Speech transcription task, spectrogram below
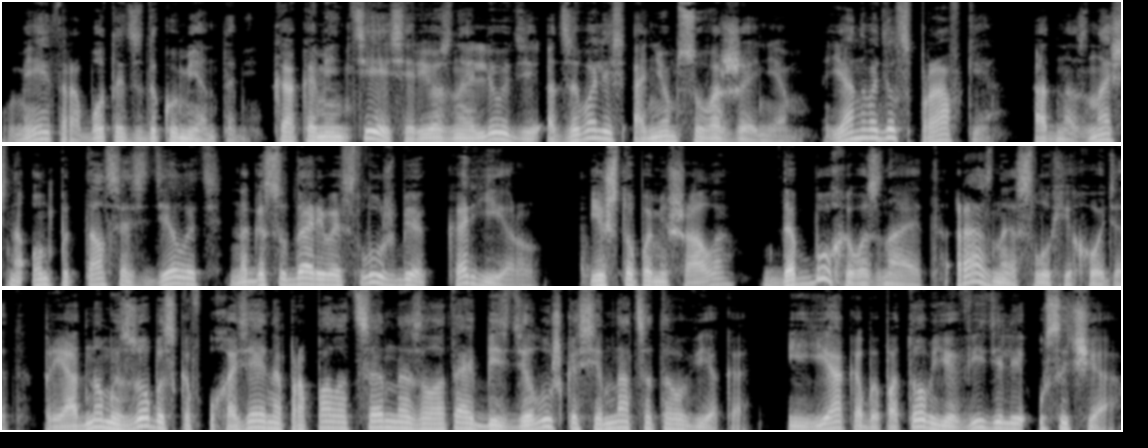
умеет работать с документами. Как о менте, серьезные люди отзывались о нем с уважением. Я наводил справки. Однозначно он пытался сделать на государевой службе карьеру. И что помешало? Да бог его знает, разные слухи ходят. При одном из обысков у хозяина пропала ценная золотая безделушка XVII века, и якобы потом ее видели у Сыча.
